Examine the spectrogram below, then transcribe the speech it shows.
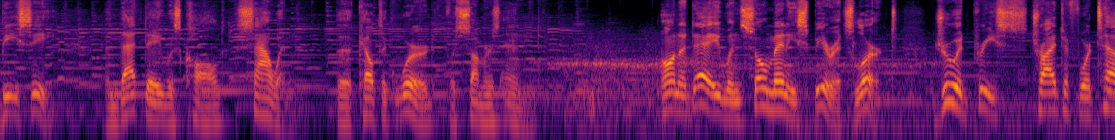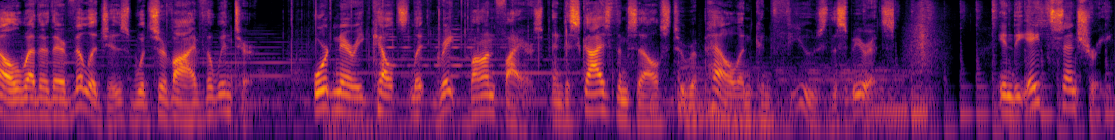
BC, and that day was called Samhain, the Celtic word for summer's end. On a day when so many spirits lurked, Druid priests tried to foretell whether their villages would survive the winter. Ordinary Celts lit great bonfires and disguised themselves to repel and confuse the spirits. In the 8th century,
